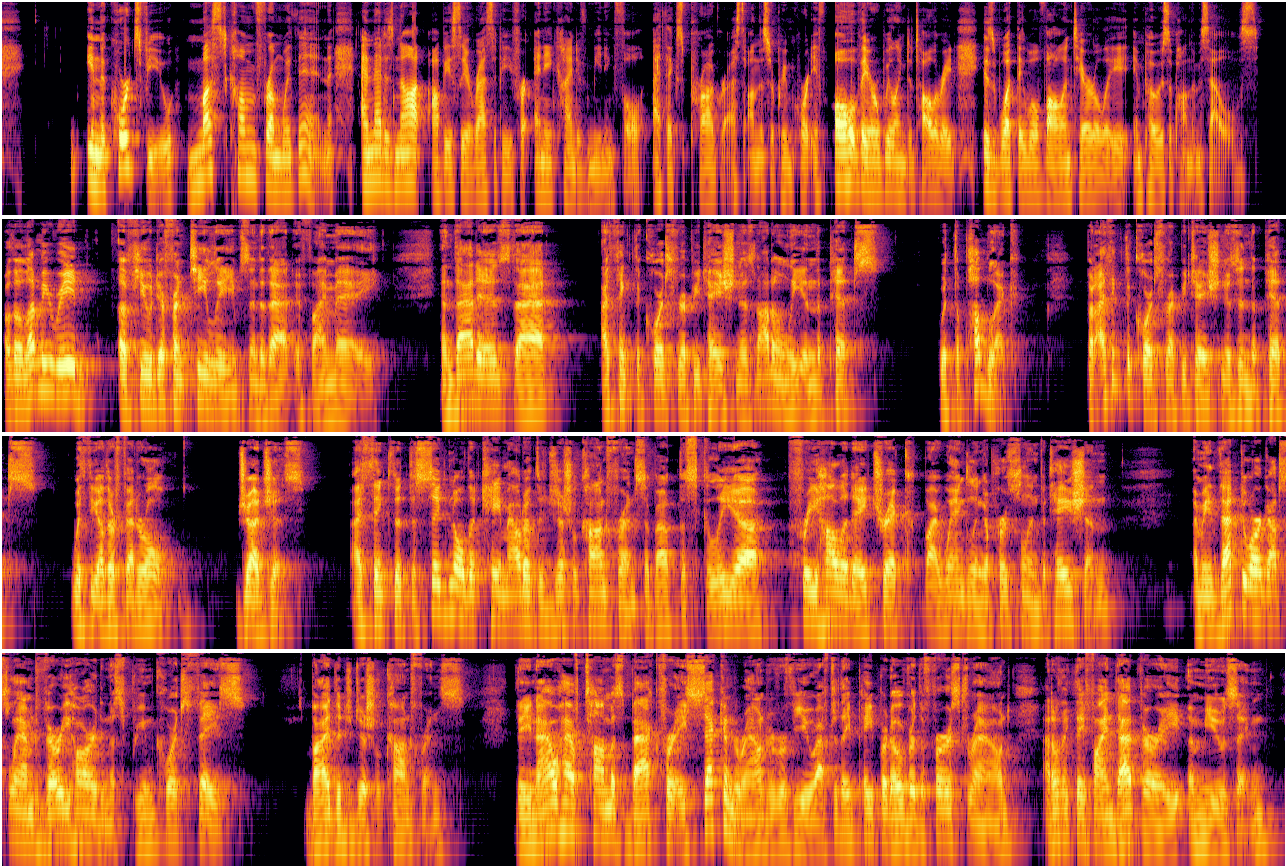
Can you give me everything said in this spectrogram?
in the court's view, must come from within. And that is not obviously a recipe for any kind of meaningful ethics progress on the Supreme Court if all they are willing to tolerate is what they will voluntarily impose upon themselves. Although, let me read a few different tea leaves into that, if I may. And that is that I think the court's reputation is not only in the pits with the public, but I think the court's reputation is in the pits with the other federal judges I think that the signal that came out of the judicial conference about the Scalia free holiday trick by wangling a personal invitation, I mean, that door got slammed very hard in the Supreme Court's face by the judicial conference. They now have Thomas back for a second round of review after they papered over the first round. I don't think they find that very amusing.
